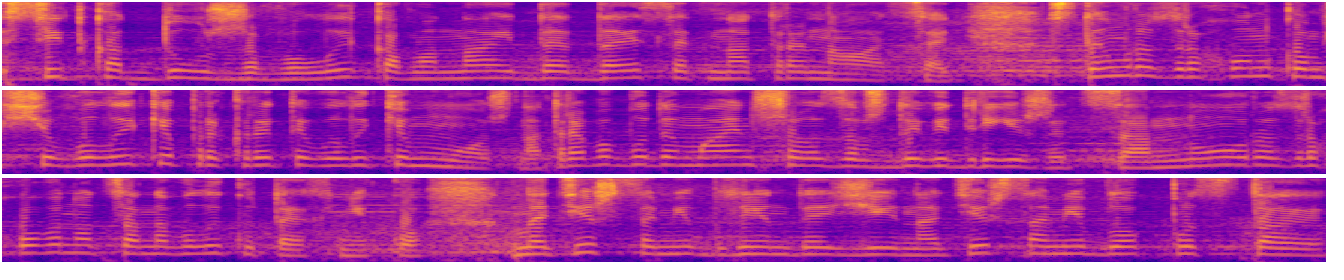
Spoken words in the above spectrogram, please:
Сітка дуже велика, вона йде 10 на 13. З тим розрахунком, що велике прикрити великим можна. Треба буде меншого, завжди відріжеться. Ну розраховано це на велику техніку, на ті ж самі бліндажі, на ті ж самі блокпости.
